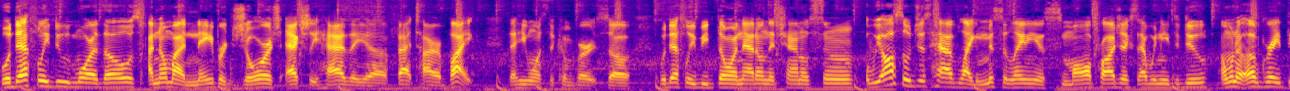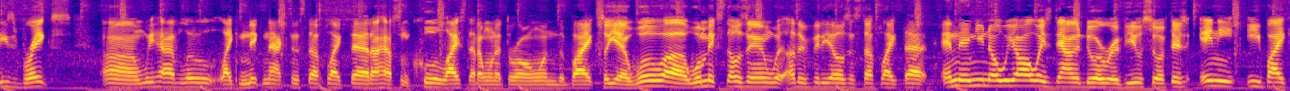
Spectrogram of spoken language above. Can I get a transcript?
we'll definitely do more of those i know my neighbor george actually has a uh, fat tire bike that he wants to convert. So we'll definitely be throwing that on the channel soon. We also just have like miscellaneous small projects that we need to do. I want to upgrade these brakes. Um, we have little like knickknacks and stuff like that. I have some cool lights that I want to throw on the bike. So yeah, we'll uh, we'll mix those in with other videos and stuff like that. And then you know we always down to do a review. So if there's any e-bike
